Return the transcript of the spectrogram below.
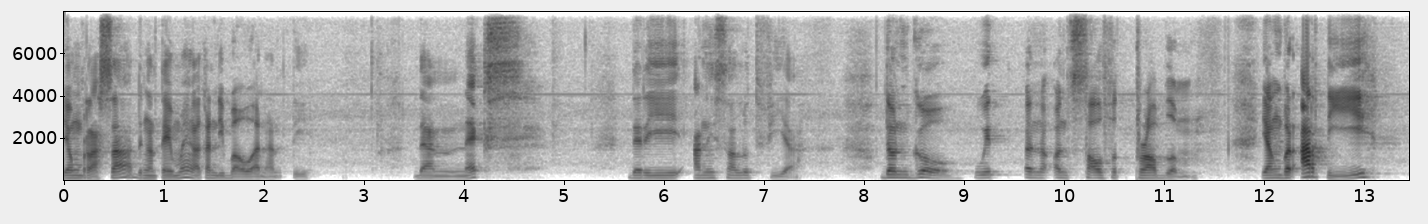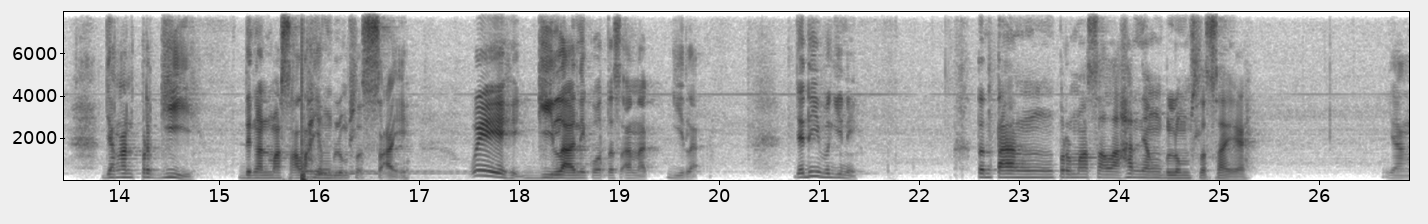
yang merasa dengan tema yang akan dibawa nanti. Dan next dari Anissa Lutfia. Don't go with an unsolved problem. Yang berarti jangan pergi dengan masalah yang belum selesai. Wih, gila nih kotes anak, gila. Jadi begini, tentang permasalahan yang belum selesai ya. Yang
